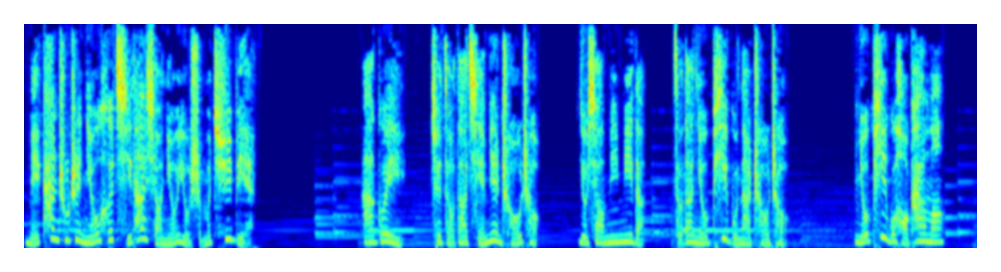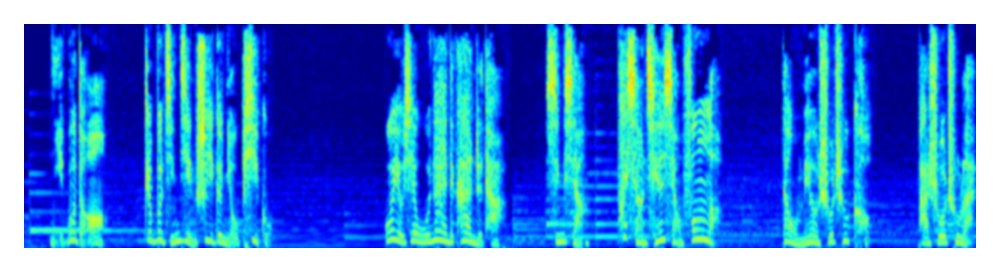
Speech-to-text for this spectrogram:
没看出这牛和其他小牛有什么区别。阿贵却走到前面瞅瞅，又笑眯眯的。走到牛屁股那瞅瞅，牛屁股好看吗？你不懂，这不仅仅是一个牛屁股。我有些无奈的看着他，心想他想钱想疯了，但我没有说出口，怕说出来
